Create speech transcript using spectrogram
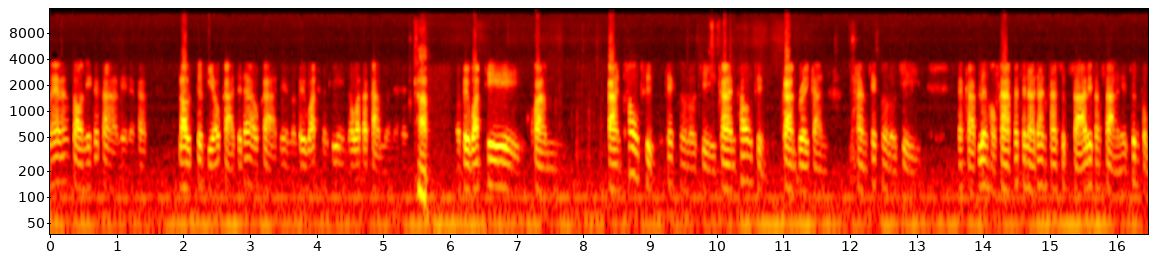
แม้กระทั่งตอนนี้ก็ตามเนี่ยนะครับ เราจะเสียโอกาสจะได้โอกาสเนี่ยมันไปวัดกันที่นวัตกรรมอะนะฮะครับ มันไปวัดที่ความการเข้าถึงเทคโนโลยี การเข้าถึงการบริการทางเทคโนโลยีนะครับ เรื่องของการพัฒนาด้านการศึกษาอะไรต่างๆเนี่ยซึ่งผม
